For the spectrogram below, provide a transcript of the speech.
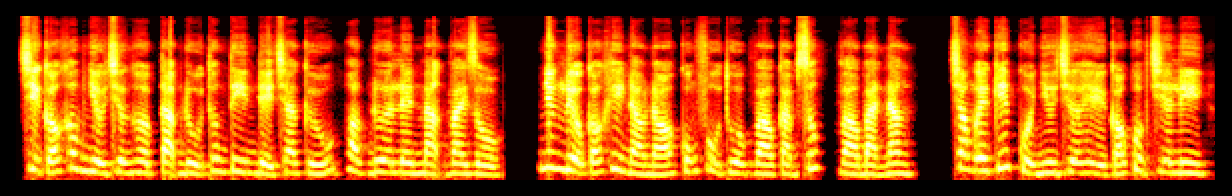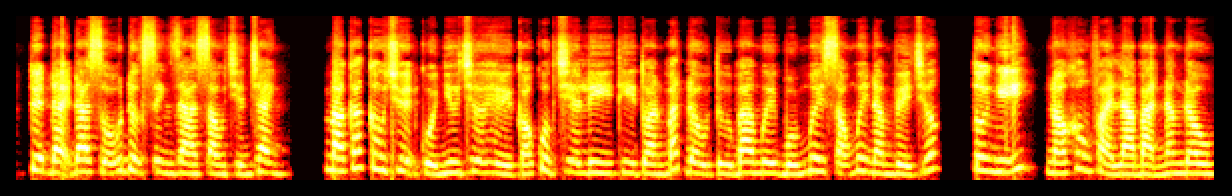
Chỉ có không nhiều trường hợp tạm đủ thông tin để tra cứu hoặc đưa lên mạng viral, nhưng liệu có khi nào nó cũng phụ thuộc vào cảm xúc, vào bản năng. Trong ekip của Như chưa hề có cuộc chia ly, tuyệt đại đa số được sinh ra sau chiến tranh, mà các câu chuyện của Như chưa hề có cuộc chia ly thì toàn bắt đầu từ 30, 40, 60 năm về trước. Tôi nghĩ nó không phải là bản năng đâu.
